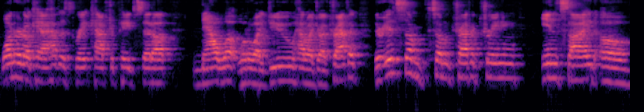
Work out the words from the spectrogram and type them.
wondering, okay, I have this great capture page set up. Now what? What do I do? How do I drive traffic? There is some some traffic training inside of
